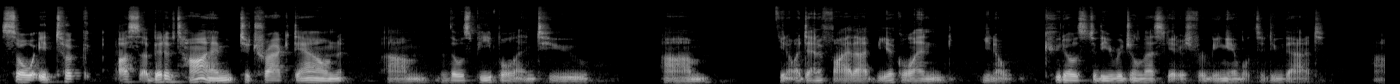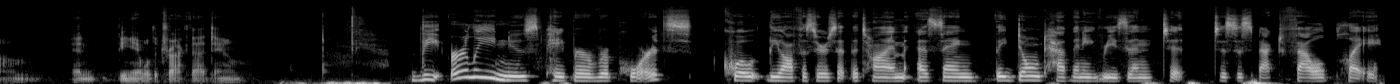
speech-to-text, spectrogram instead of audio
So it took us a bit of time to track down um, those people and to um, you know identify that vehicle and you know kudos to the original investigators for being able to do that um, and being able to track that down. The early newspaper reports quote the officers at the time as saying they don't have any reason to to suspect foul play.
